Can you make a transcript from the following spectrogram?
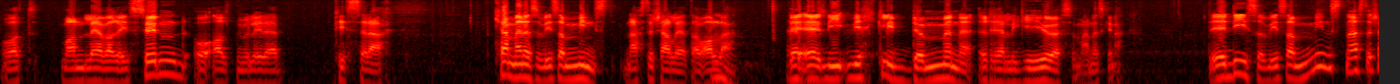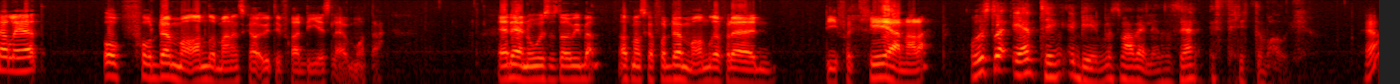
og at man lever i synd og alt mulig det pisset der. Hvem er det som viser minst nestekjærlighet av alle? Det er de virkelig dømmende religiøse menneskene. Det er de som viser minst nestekjærlighet og fordømmer andre mennesker ut ifra deres levemåte. Er det noe som står i Bibelen? At man skal fordømme andre fordi de fortjener det? Og det står én ting i Bibelen som er veldig interessert. Fritt valg. Ja.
